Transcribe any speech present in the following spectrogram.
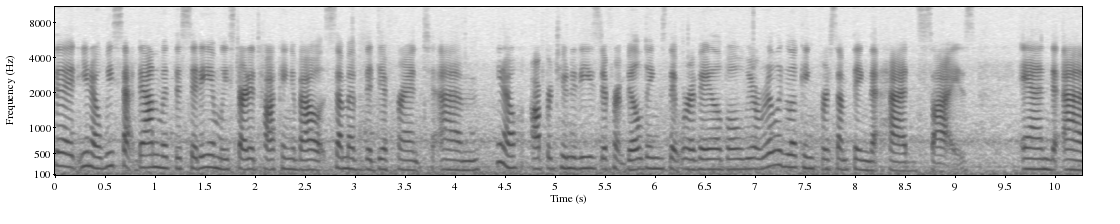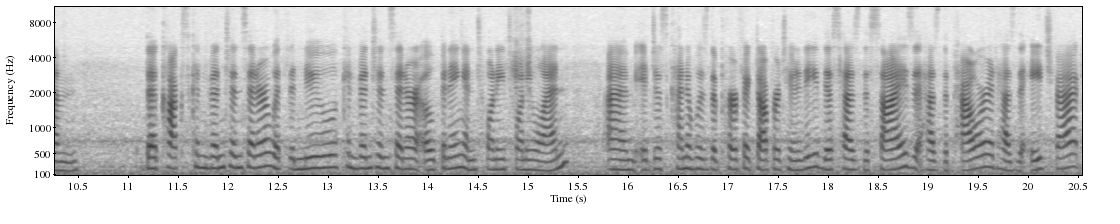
that you know we sat down with the city and we started talking about some of the different um, you know opportunities different buildings that were available. We were really looking for something that had size. And um, the cox convention center with the new convention center opening in 2021 um, it just kind of was the perfect opportunity. This has the size it has the power it has the hvac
